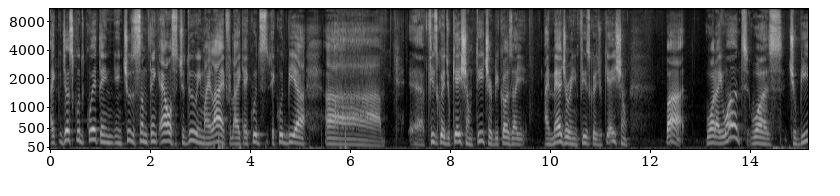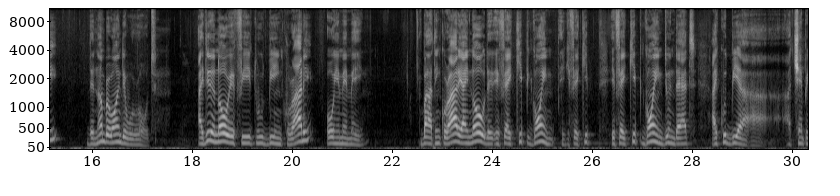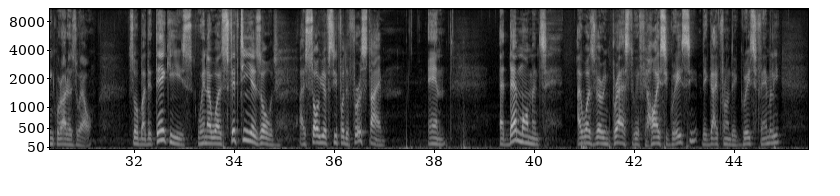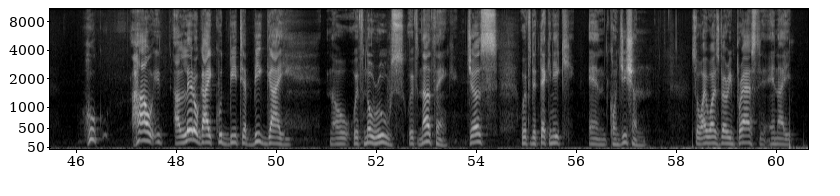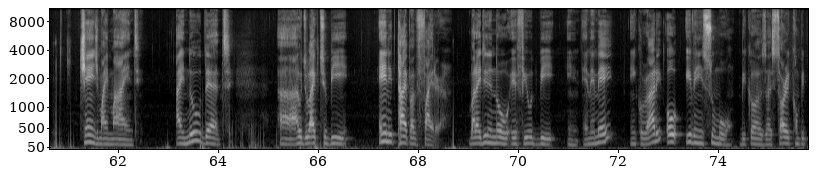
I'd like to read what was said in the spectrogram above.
I just could quit and, and, choose something else to do in my life. Like I could, it could be a, a, a, physical education teacher because I, I major in physical education. But what I want was to be the number one in the world. I didn't know if it would be in karate or MMA. But in karate, I know that if I keep going, if I keep, if I keep going doing that, I could be a, a, champion karate as well. So, but the thing is, when I was 15 years old, I saw UFC for the first time, and at that moment, I was very impressed with Royce Gracie, the guy from the Gracie family, who, how it, a little guy could beat a big guy, know, with no rules, with nothing, just with the technique and condition so I was very impressed and I changed my mind. I knew that uh, I would like to be any type of fighter, but I didn't know if it would be in MMA, in karate, or even in sumo because I started compete.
